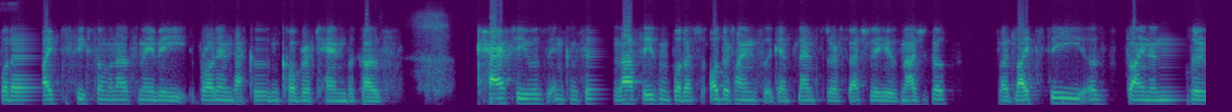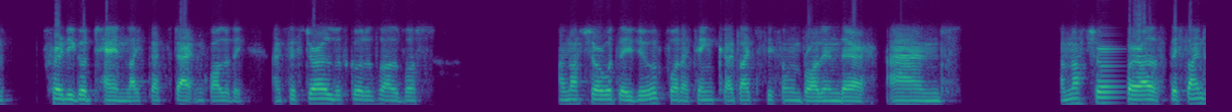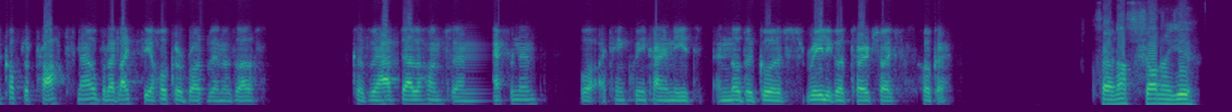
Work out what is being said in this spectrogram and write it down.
but I'd like to see someone else maybe brought in that can cover ten because Carty was inconsistent last season, but at other times against Leinster, especially, he was magical. But I'd like to see us sign another pretty good ten, like that starting quality. And Fitzgerald is good as well, but I'm not sure what they do. But I think I'd like to see someone brought in there and. I'm not sure where else. They've signed a couple of props now, but I'd like to see a hooker brought in as well. Because we have Delahunt and Heffernan, but I think we kind of need another good, really good third choice hooker. Fair enough. Sean, are you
